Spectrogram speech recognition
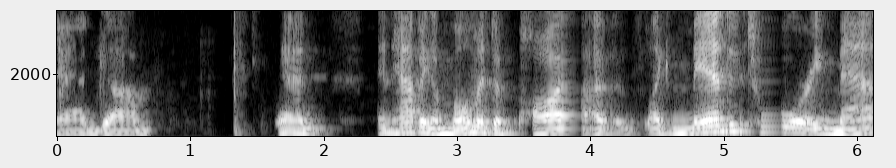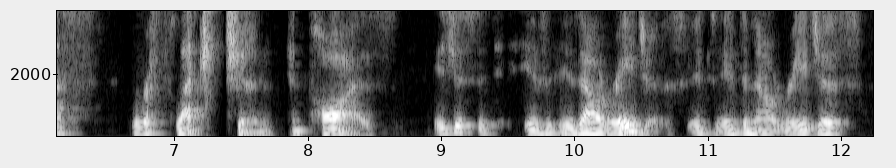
and um, and and having a moment of pause, like mandatory mass reflection and pause it just is is outrageous it's it's an outrageous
